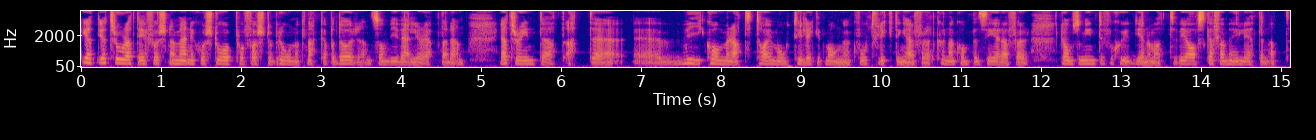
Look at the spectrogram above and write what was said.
Jag, jag tror att det är först när människor står på första bron och knackar på dörren som vi väljer att öppna den. Jag tror inte att, att eh, eh, vi kommer att ta emot tillräckligt många kvotflyktingar för att kunna kompensera för de som inte får skydd genom att vi avskaffar möjligheten att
